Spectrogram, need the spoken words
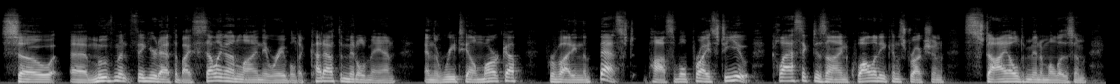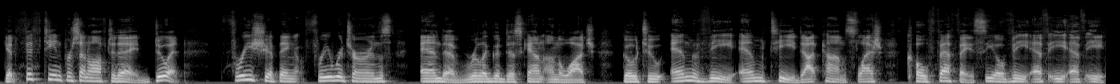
So uh, Movement figured out that by selling online, they were able to cut out the middleman and the retail markup, providing the best possible price to you. Classic design, quality construction, styled minimalism. Get 15% off today. Do it free shipping, free returns, and a really good discount on the watch. Go to mvmt.com slash covfefe, C-O-V-F-E-F-E,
